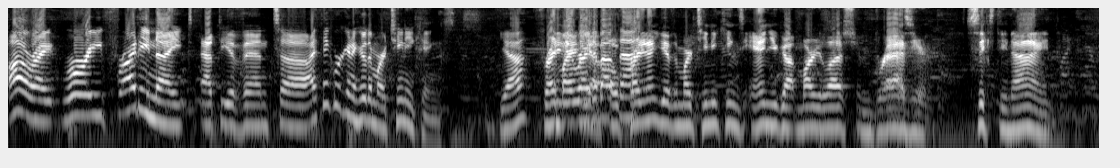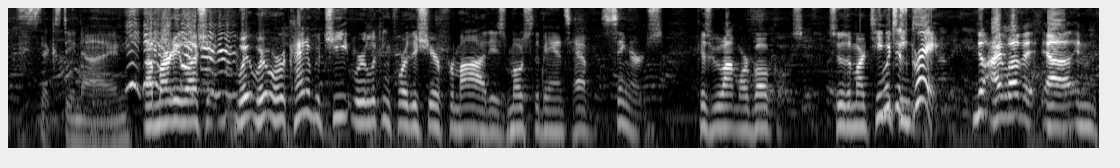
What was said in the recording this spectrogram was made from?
All right, Rory. Friday night at the event, uh, I think we're gonna hear the Martini Kings. Yeah, Friday Am I night, right yeah. about oh, that? Friday night you have the Martini Kings, and you got Marty Lush and Brazier, 69. 69. Uh, Marty Lush, we're, we're kind of a cheat we're looking for this year for Mod is most of the bands have singers. Because we want more vocals. So the Martini Which is Kings- great. No, I love it. Uh, and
